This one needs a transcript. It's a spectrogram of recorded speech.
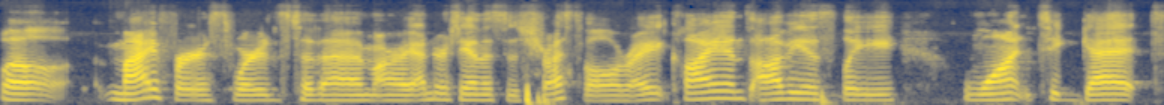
Well, my first words to them are I understand this is stressful, right? Clients obviously want to get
